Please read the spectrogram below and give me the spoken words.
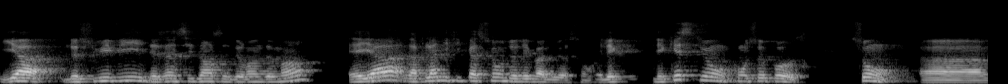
Il y a le suivi des incidences et du rendement et il y a la planification de l'évaluation. Et les, questions qu'on se pose sont euh,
